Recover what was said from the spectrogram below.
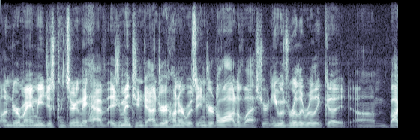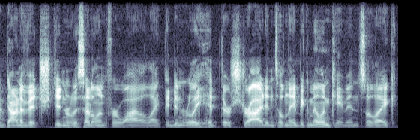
under Miami, just considering they have, as you mentioned, De'Andre Hunter was injured a lot of last year, and he was really, really good. Um, Bogdanovich didn't really settle in for a while. Like, they didn't really hit their stride until Nate McMillan came in. So, like,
